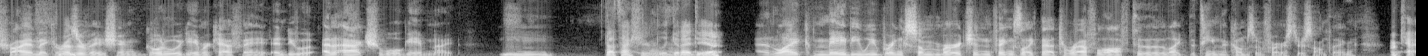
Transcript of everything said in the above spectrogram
try and make a reservation, go to a gamer cafe, and do an actual game night. Mm, that's actually a really good idea. And like maybe we bring some merch and things like that to raffle off to like the team that comes in first or something. Okay,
